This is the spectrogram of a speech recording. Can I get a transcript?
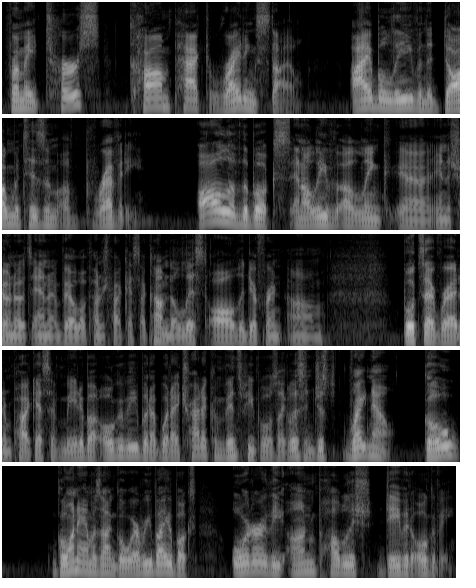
from a terse, compact writing style. I believe in the dogmatism of brevity. All of the books, and I'll leave a link uh, in the show notes and available at founderspodcast.com to list all the different um, books I've read and podcasts I've made about Ogilvy. But what I try to convince people is like, listen, just right now, go go on Amazon, go wherever you buy your books, order the unpublished David Ogilvy.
